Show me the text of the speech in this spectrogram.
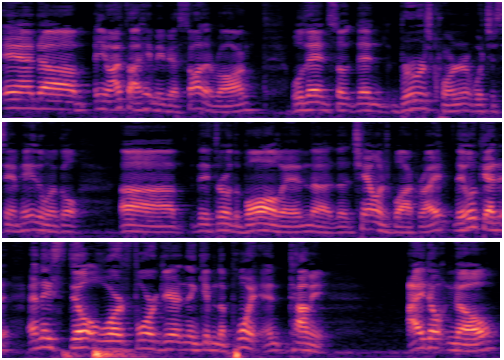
And um, you know, I thought, hey, maybe I saw that wrong. Well, then, so then Brewer's corner, which is Sam Hazewinkel, uh, they throw the ball in the the challenge block, right? They look at it and they still award for Garrett and then give him the point. And Tommy, I don't know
